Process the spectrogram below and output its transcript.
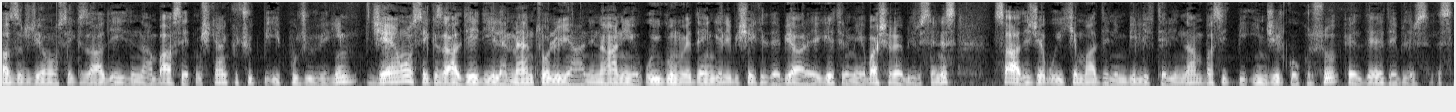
hazır C18 aldehidinden bahsetmişken küçük bir ipucu vereyim. C18 aldehidi ile mentolü yani naneyi uygun ve dengeli bir şekilde bir araya getirmeyi başarabilirseniz sadece bu iki maddenin birlikteliğinden basit bir incir kokusu elde edebilirsiniz.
